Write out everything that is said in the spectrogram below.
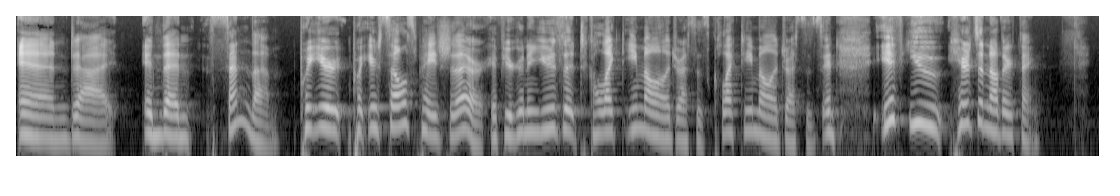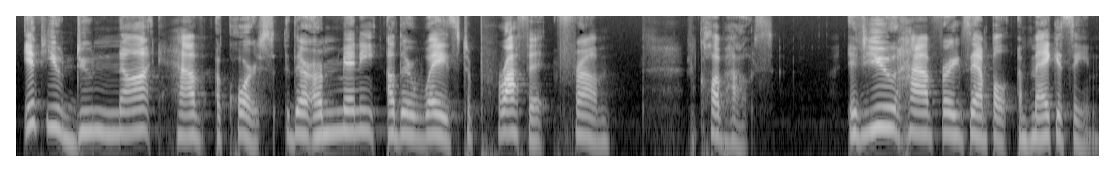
And uh and then send them put your put your sales page there if you're going to use it to collect email addresses collect email addresses and if you here's another thing if you do not have a course there are many other ways to profit from clubhouse if you have for example a magazine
